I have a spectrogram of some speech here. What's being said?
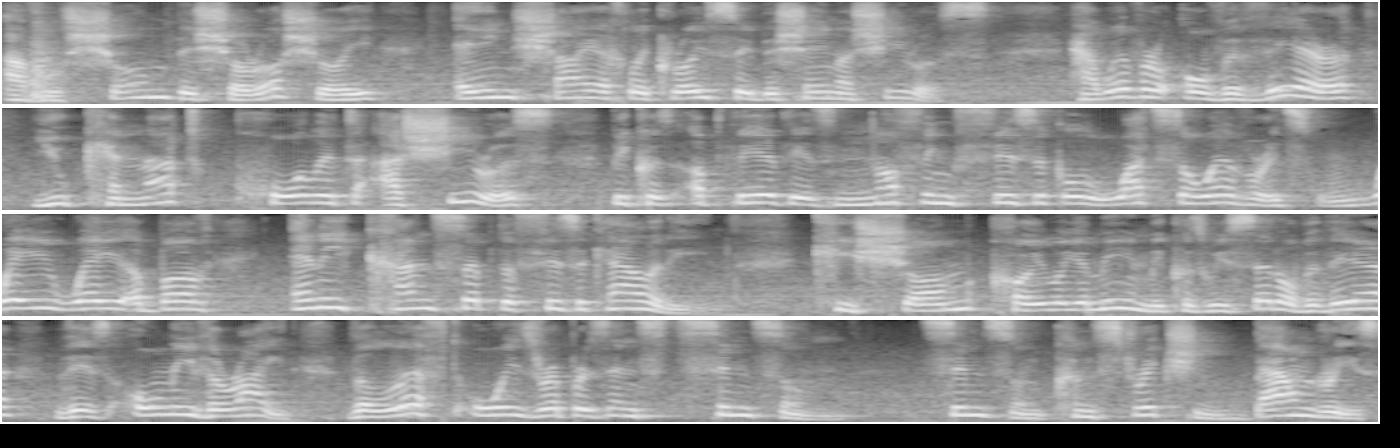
Avul shom b'shoroshoy ein shayach lekroise b'shem ashirus. However, over there, you cannot call it ashirus because up there there's nothing physical whatsoever. It's way, way above any concept of physicality. Kisham koilo yamin, because we said over there, there's only the right. The left always represents tzimtzum, tzimtzum, constriction, boundaries,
